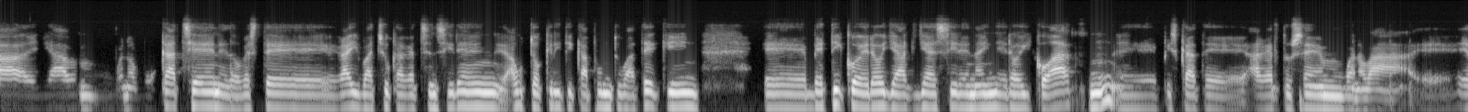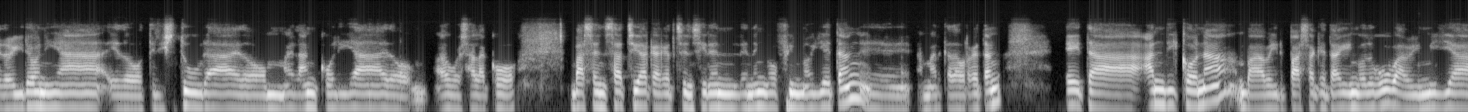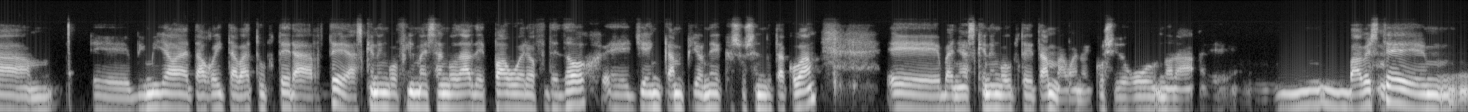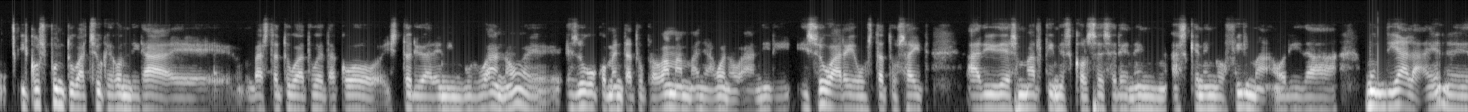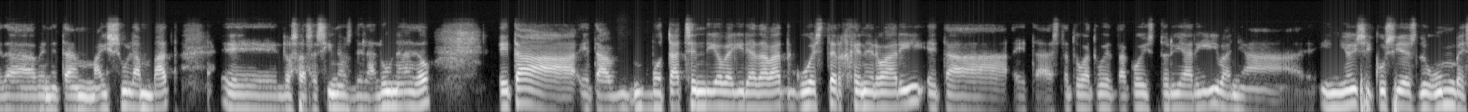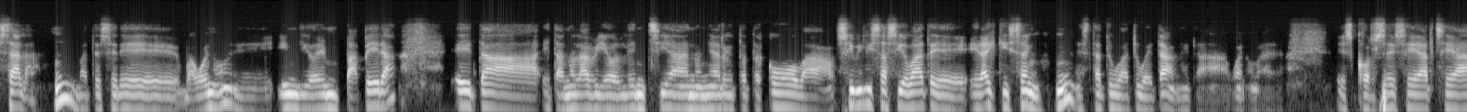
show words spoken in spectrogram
ja bueno, bukatzen edo beste gai batzuk agertzen ziren, autokritika puntu batekin, e, betiko eroiak ja ziren hain eroikoak, mm? e, pizkat e, agertu zen, bueno, ba, e, edo ironia, edo tristura, edo melankolia, edo hau esalako ba, sentsazioak agertzen ziren lehenengo film horietan, e, amarkada horretan, eta handikona, ba, bir pasaketa egingo dugu, ba, 2000 e, 2000 eta hogeita bat urtera arte, azkenengo filma izango da The Power of the Dog, e, Jane Campionek zuzendutakoa, e, baina azkenengo urteetan, ba, bueno, ikusi dugu nola, e, ba, beste mm, ikuspuntu batzuk egon dira e, ba, estatu batuetako historioaren inguruan, no? E, ez dugu komentatu programan, baina, bueno, ba, niri izugarri gustatu zait adibidez Martin Scorseserenen azkenengo filma, hori da mundiala, eh? E, da benetan maizulan bat, e, Los asesinos de la luna edo, eta eta botatzen dio begirada bat western generoari eta eta estatu batuetako historiari, baina inoiz ikusi ez dugun bezala. hm? Batez ere, ba bueno, e, indioen papera eta eta nola violentzian oinarritutako ba zibilizazio bat e, eraiki zen, hm? estatu batuetan eta bueno, ba Scorsese hartzea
